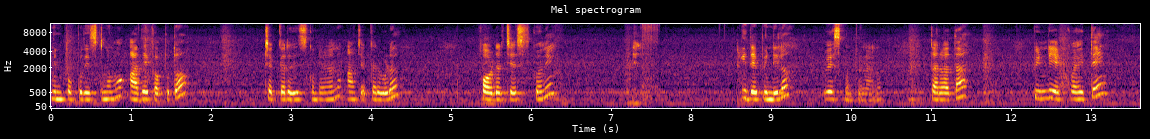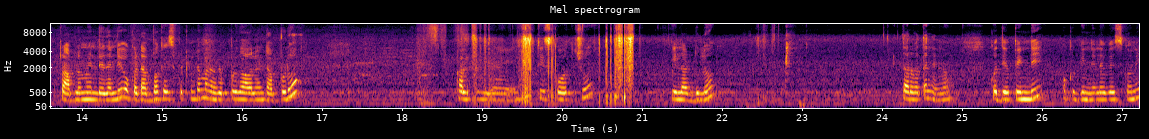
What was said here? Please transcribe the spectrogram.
మినపప్పు తీసుకున్నామో అదే కప్పుతో చక్కెర తీసుకుంటున్నాను. ఆ చక్కెర కూడా పౌడర్ చేసుకొని ఇదే పిండిలో వేసుకుంటున్నాను. తర్వాత పిండి ఎక్కువైతే ప్రాబ్లం ఏం లేదండి. ఒక డబ్బాకి వేసి పెట్టుకుంటే మనం ఎప్పుడు కావాలంటే అప్పుడు కలిపి తీసుకోవచ్చు ఈ లడ్డులో. తర్వాత నేను కొద్దిగా పిండి ఒక గిన్నెలో వేసుకొని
